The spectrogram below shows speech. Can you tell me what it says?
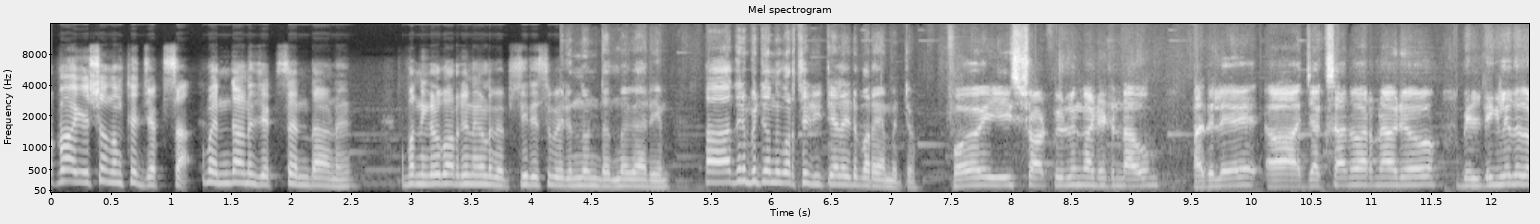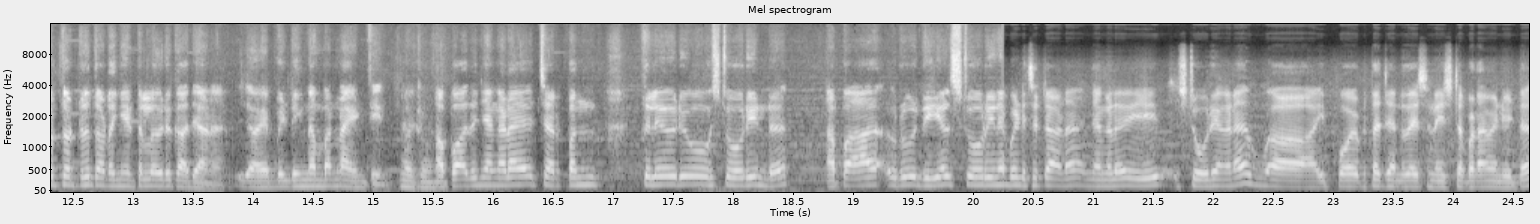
അപ്പൊ യശോ നമുക്ക് ജക്സ. അപ്പൊ എന്താണ് ജക്സ എന്താണ്? അപ്പൊ നിങ്ങൾ പറഞ്ഞു നിങ്ങൾ വെബ് സീരീസ് വരുന്നുണ്ടെന്ന കാര്യം. അതിനെ അതിനെപ്പറ്റി ഒന്ന് കുറച്ച് ഡീറ്റെയിൽ ആയിട്ട് പറയാൻ പറ്റും. ഇപ്പോൾ ഈ ഷോർട്ട് ഫിലിം കണ്ടിട്ടുണ്ടാവും. അതിൽ ജക്സ എന്ന് പറഞ്ഞ ഒരു ബിൽഡിംഗിൽ നിന്ന് തൊട്ട് തുടങ്ങിയിട്ടുള്ള ഒരു കഥയാണ്. ബിൽഡിംഗ് നമ്പർ നയന്റീൻ അപ്പോൾ അത് ഞങ്ങളുടെ ചെറുപ്പത്തിലെ ഒരു സ്റ്റോറി ഉണ്ട്. അപ്പൊ ആ ഒരു റിയൽ സ്റ്റോറിനെ പിടിച്ചിട്ടാണ് ഞങ്ങൾ ഈ സ്റ്റോറി അങ്ങനെ ഇപ്പോഴത്തെ ജനറേഷനെ ഇഷ്ടപ്പെടാൻ വേണ്ടിയിട്ട്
